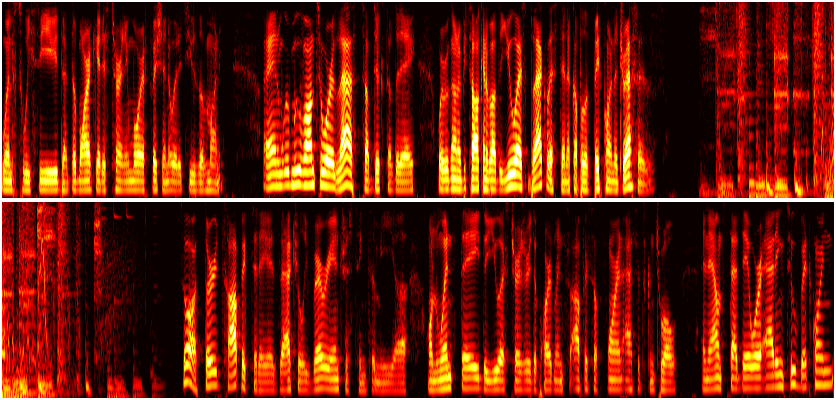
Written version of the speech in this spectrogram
once we see that the market is turning more efficient with its use of money. And we'll move on to our last subject of the day, where we're going to be talking about the US blacklist and a couple of Bitcoin addresses. So, our third topic today is actually very interesting to me. Uh, on Wednesday, the U.S. Treasury Department's Office of Foreign Assets Control announced that they were adding two Bitcoin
